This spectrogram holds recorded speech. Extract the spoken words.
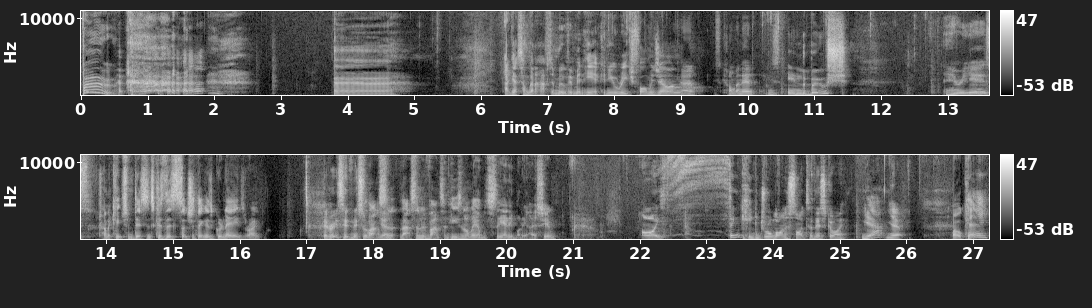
Boo! Uh, I guess I'm going to have to move him in here. Can you reach for me, John? And he's coming in. He's in the bush. Here he is. Trying to keep some distance because there's such a thing as grenades, right? There is in this So one. that's Yeah. an, that's an advance, and he's not be able to see anybody, I assume. I think he can draw line of sight to this guy. Yeah. Yep. Okay.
